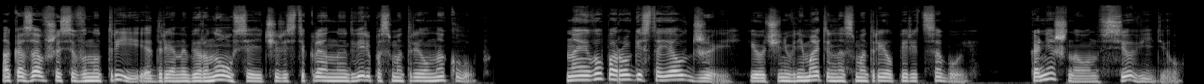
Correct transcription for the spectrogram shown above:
Оказавшись внутри, Эдриан обернулся и через стеклянную дверь посмотрел на клуб. На его пороге стоял Джей и очень внимательно смотрел перед собой. Конечно, он все видел.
